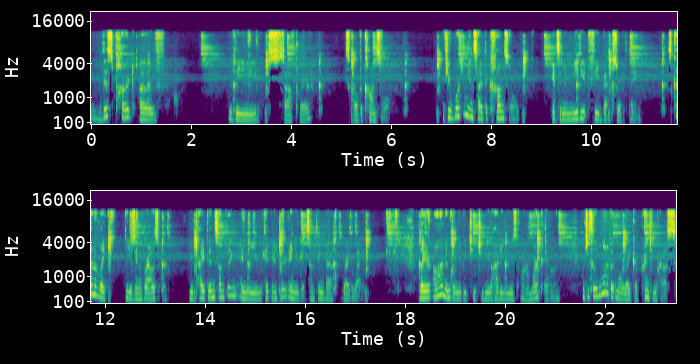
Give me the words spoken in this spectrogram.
This part of the software is called the console. If you're working inside the console, it's an immediate feedback sort of thing. It's kind of like using a browser. You type in something and you hit enter and you get something back right away. Later on, I'm going to be teaching you how to use R Markdown, which is a little bit more like a printing press,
